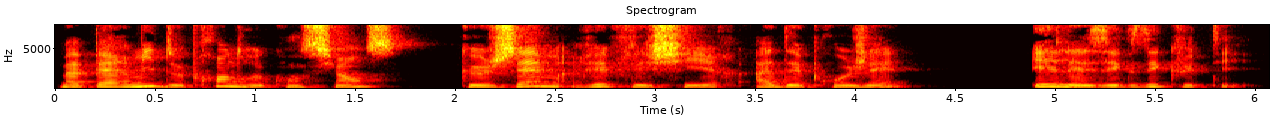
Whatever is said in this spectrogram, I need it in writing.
m'a permis de prendre conscience que j'aime réfléchir à des projets et les exécuter.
